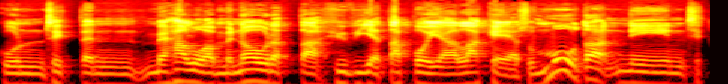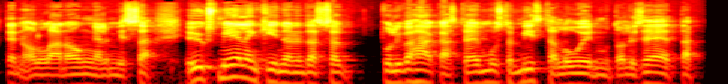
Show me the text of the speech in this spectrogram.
kun sitten me haluamme noudattaa hyviä tapoja ja lakeja sun muuta, niin sitten ollaan ongelmissa. Ja yksi mielenkiintoinen tässä tuli vähän aikaa en muista mistä luin, mutta oli se, että,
